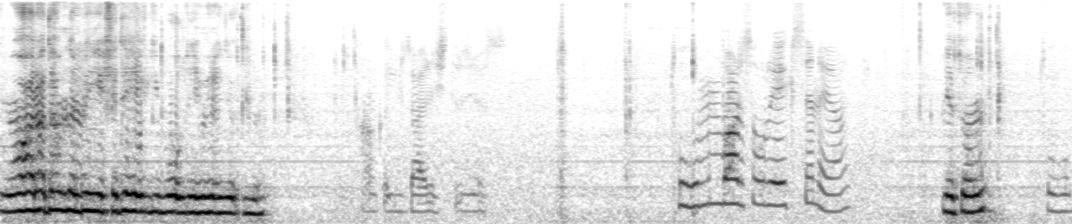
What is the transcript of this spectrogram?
Var adamların yaşadığı ev gibi oldu yemin ediyorum kanka güzelleştireceğiz. Tohumun varsa oraya eksene ya. Ne onu? Tohum.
